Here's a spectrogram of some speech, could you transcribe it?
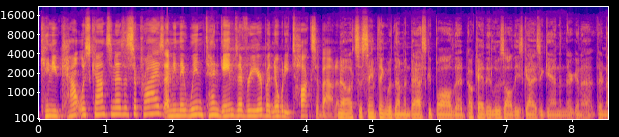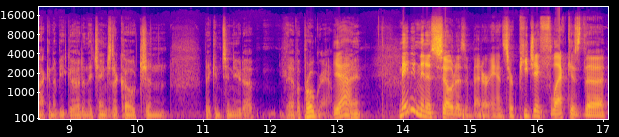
can you count Wisconsin as a surprise? I mean, they win 10 games every year, but nobody talks about them. No, it's the same thing with them in basketball. That okay, they lose all these guys again, and they're gonna they're not gonna be good, and they change their coach, and they continue to they have a program. Yeah. right? Maybe Minnesota's a better answer. PJ Fleck is the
